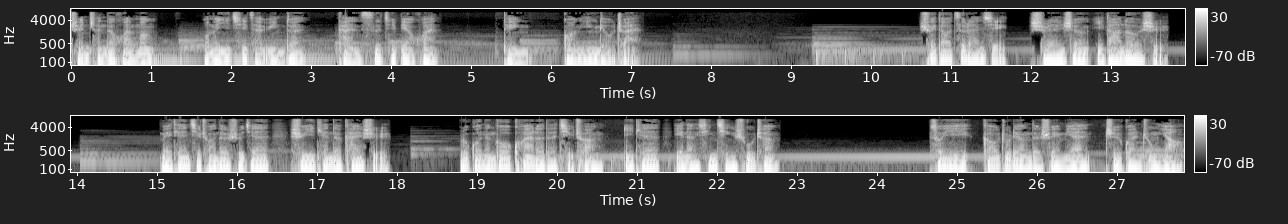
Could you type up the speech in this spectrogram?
沉沉的幻梦，我们一起在云端看四季变换，睡到自然醒是人生一大乐事。每天起床的时间是一天的开始，如果能够快乐的起床，一天也能心情舒畅。所以高质量的睡眠至关重要。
